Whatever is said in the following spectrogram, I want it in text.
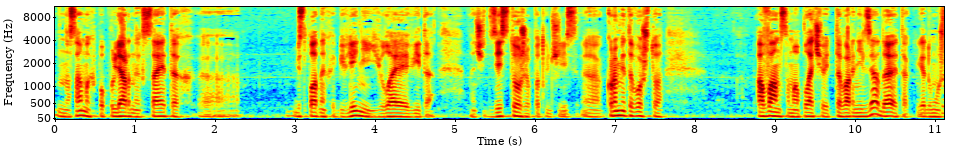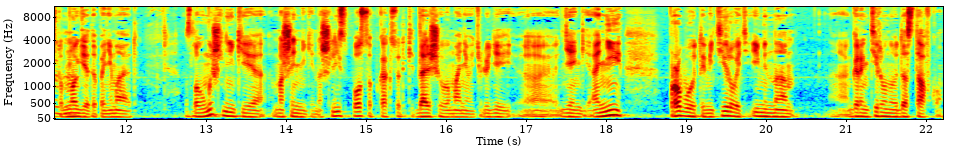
на самых популярных сайтах бесплатных объявлений Юлая Авито. Значит, здесь тоже подключились. Кроме того, что авансом оплачивать товар нельзя, да, это, я думаю, что Мгм. многие это понимают. Злоумышленники, мошенники нашли способ, как все-таки дальше выманивать у людей э, деньги. Они пробуют имитировать именно гарантированную доставку.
